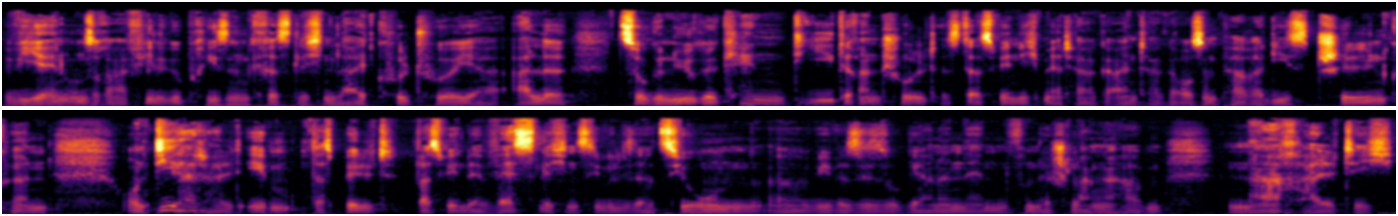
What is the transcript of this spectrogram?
wir in unserer vielgepriesenen christlichen Leitkultur ja alle zur Genüge kennen, die daran schuld ist, dass wir nicht mehr Tag ein, Tag aus im Paradies chillen können. Und die hat halt eben das Bild, was wir in der westlichen Zivilisation, äh, wie wir sie so gerne nennen, von der Schlange haben, nachhaltig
